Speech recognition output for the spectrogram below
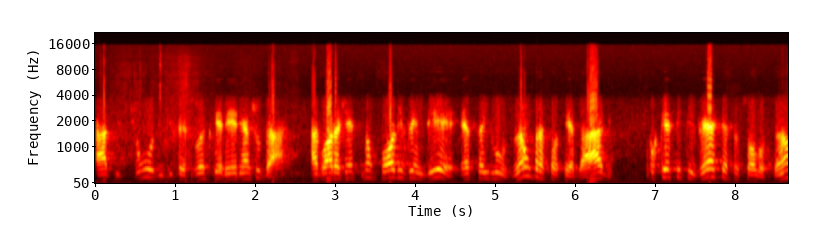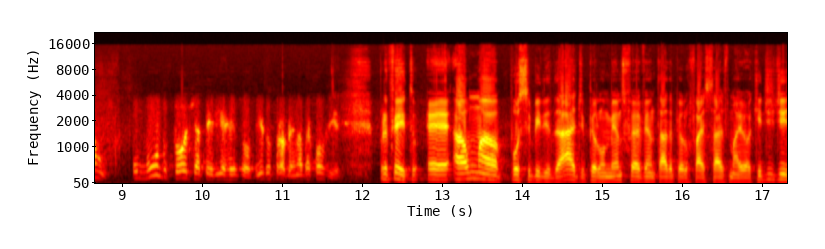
a atitude de pessoas quererem ajudar. Agora, a gente não pode vender essa ilusão para a sociedade, porque se tivesse essa solução, o mundo todo já teria resolvido o problema da Covid. Prefeito, é, há uma possibilidade, pelo menos foi aventada pelo Faisal Maior aqui, de, de,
